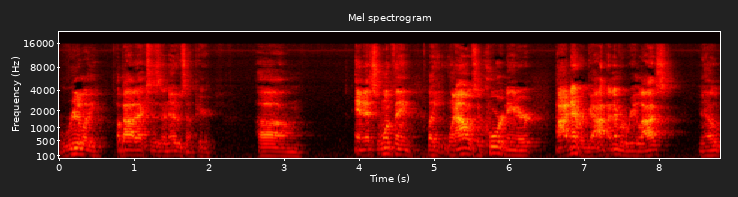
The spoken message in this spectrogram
really about X's and O's up here. Um, and it's one thing, like when I was a coordinator, I never got, I never realized, you know,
